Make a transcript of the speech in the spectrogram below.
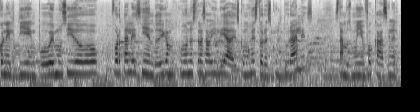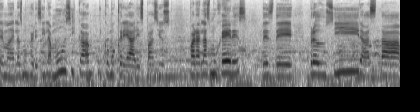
Con el tiempo hemos ido fortaleciendo, digamos, como nuestras habilidades como gestoras culturales. Estamos muy enfocadas en el tema de las mujeres y la música y cómo crear espacios para las mujeres, desde producir hasta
